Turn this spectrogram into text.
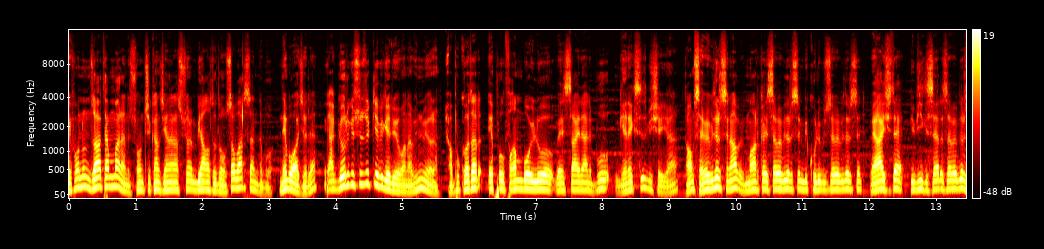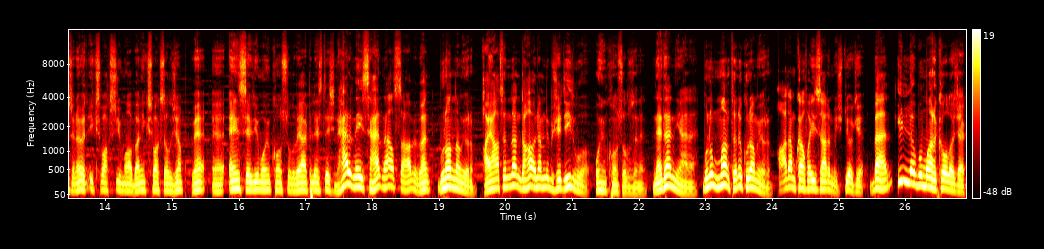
iPhone'un zaten var hani son çıkan jenerasyonun bir altı da olsa var sende bu. Ne bu acele? Ya görgüsüzlük gibi geliyor bana bilmiyorum. Ya bu kadar Apple fanboyluğu vesaire hani bu gereksiz bir şey ya. Tamam sevebilirsin abi. Markayı sevebilirsin, bir kulübü sevebilirsin veya işte bir bilgisayarı sevebilirsin. Evet Xbox'cuyum abi ben Xbox alacağım ve e, en sevdiğim oyun konsolu veya PlayStation her neyse her ne alsa abi ben bunu anlamıyorum. Hayatından daha önemli bir şey değil bu oyun konsolu senin. Neden yani? Bunun mantığını kuramıyorum. Adam kafayı sarmış diyor ki ben illa bu marka olacak.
